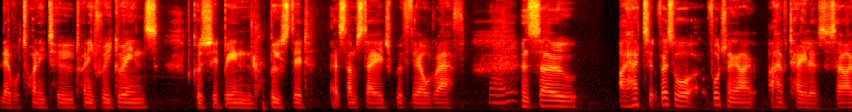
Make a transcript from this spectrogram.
level 22, 23 greens because she'd been boosted at some stage with the old RAF. right. And so I had to, first of all, fortunately, I, I have tailors. So I,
